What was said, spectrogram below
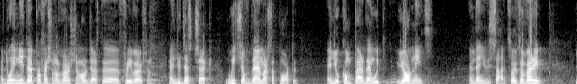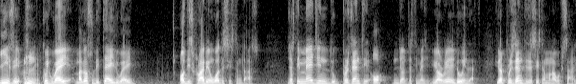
Uh, do i need the professional version or just the free version? And you just check which of them are supported. And you compare them with your needs. And then you decide. So it's a very easy quick way but also detailed way of describing what the system does. Just imagine presenting or don't just imagine. You are really doing that. You are presenting the system on a website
